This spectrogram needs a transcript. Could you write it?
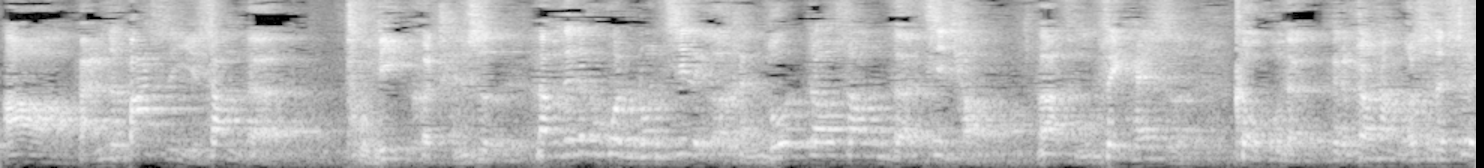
啊百分之八十以上的。土地和城市，那么在这个过程中积累了很多招商的技巧啊，从最开始客户的这个招商模式的设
